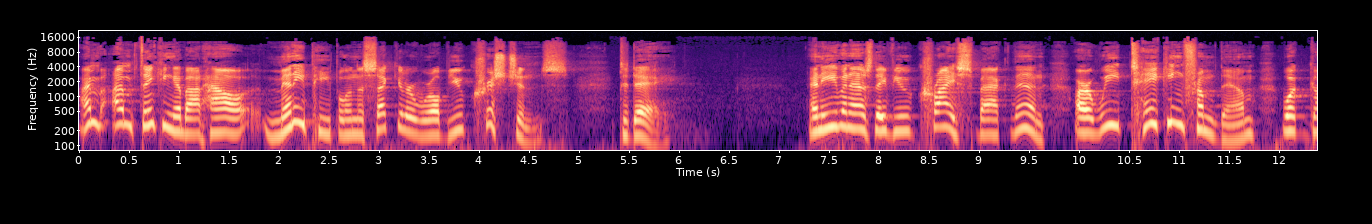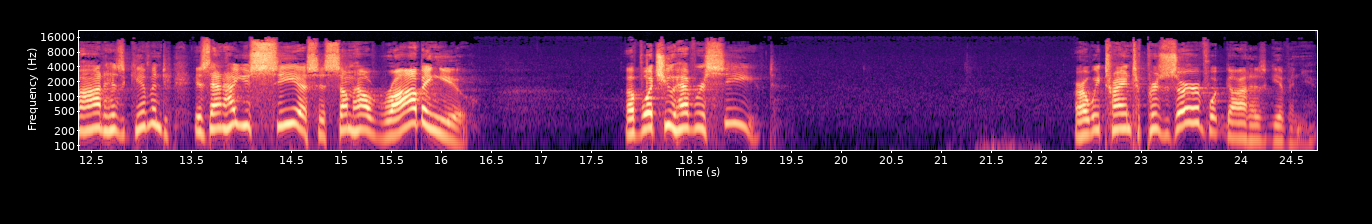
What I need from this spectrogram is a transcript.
I'm, I'm thinking about how many people in the secular world view Christians today. And even as they view Christ back then, are we taking from them what God has given to? Is that how you see us, as somehow robbing you? Of what you have received? Or are we trying to preserve what God has given you?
